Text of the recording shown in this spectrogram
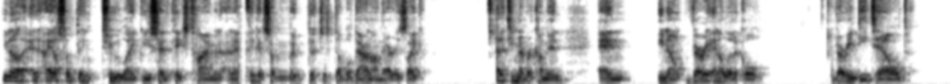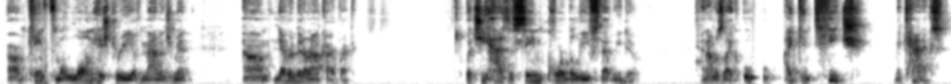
You know, and I also think too, like you said, it takes time, and, and I think it's something to, to just double down on. There is like, I had a team member come in, and you know, very analytical, very detailed, um, came from a long history of management, um, never been around chiropractic, but she has the same core beliefs that we do. And I was like, "Ooh, I can teach mechanics.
